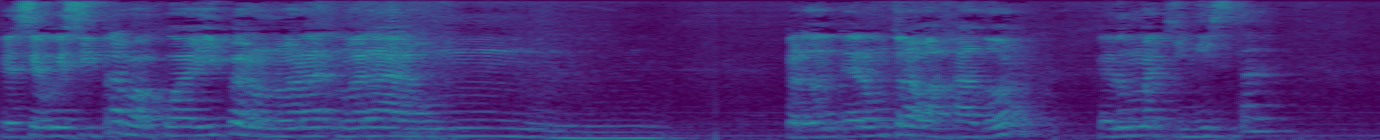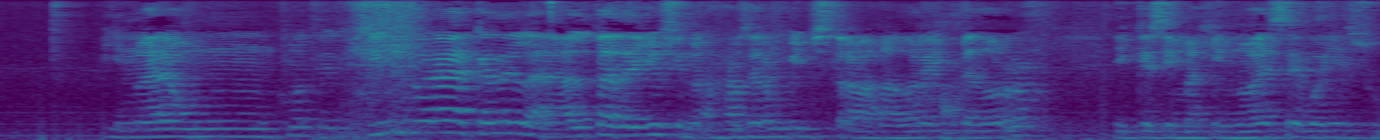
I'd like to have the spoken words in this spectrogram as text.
Ese güey sí trabajó ahí, pero no era, no era un. Perdón, era un trabajador, era un maquinista. Y no era un. ¿Cómo te digo? Sí, no era acá de la alta de ellos, sino que pues era un pinche trabajador ahí pedorro. Y que se imaginó a ese güey en su.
